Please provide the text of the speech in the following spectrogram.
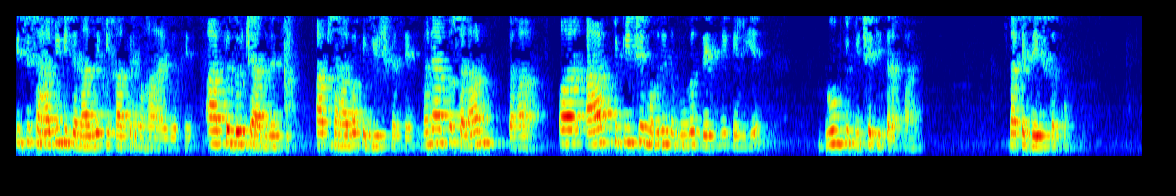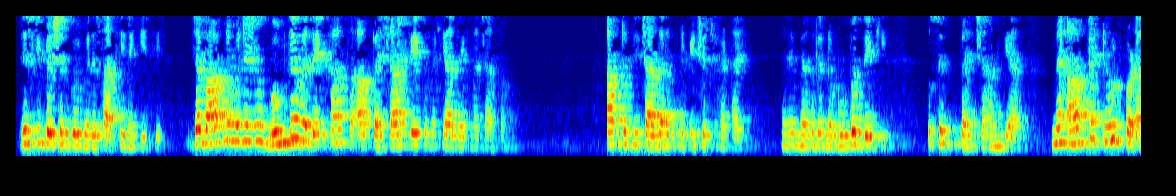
کسی صحابی کی جنازے کی خاطر وہاں آئے ہوئے تھے۔ آپ پہ دو چادریں تھی آپ صحابہ کے بیچ میں تھے۔ میں نے آپ کو سلام کہا اور آپ کے پیچھے مہر نبوت دیکھنے کے لیے گھوم کے پیچھے کی طرف آیا تاکہ دیکھ سکوں۔ جس کی پیشن گوئی میرے ساتھی نے کی تھی۔ جب آپ نے مجھے یوں گھومتے ہوئے دیکھا تو آپ پہچان گئے کہ میں کیا دیکھنا چاہتا ہوں۔ آپ نے اپنی چادر اپنے پیچھے سے ہٹائی۔ میں نے مہر نبوت دیکھی، اسے پہچان گیا۔ میں آپ پہ ٹوٹ پڑا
